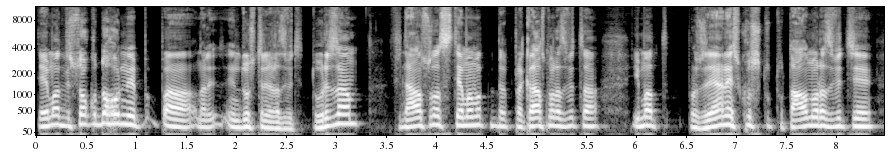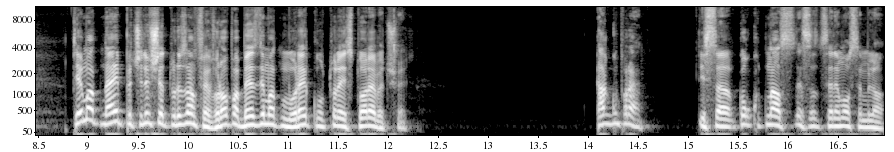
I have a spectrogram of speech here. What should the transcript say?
Те имат високо доходни а, нали, индустрии развити. Туризъм, финансова система имат прекрасно развита, имат произведение на изкуството тотално развити. Те имат най-печелившия туризъм в Европа, без да имат море, култура и история, бе, човек. Как го правят? И са, колко от нас, не са 7-8 милиона.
